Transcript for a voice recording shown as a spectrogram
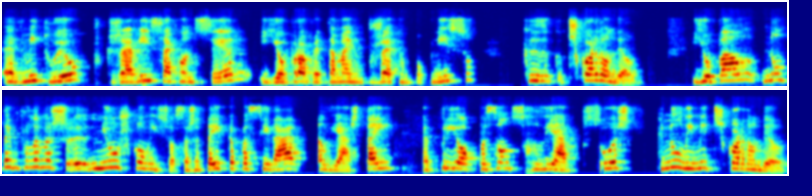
admito eu, porque já vi isso acontecer, e eu própria também me projeto um pouco nisso, que discordam dele. E o Paulo não tem problemas uh, nenhums com isso, ou seja, tem a capacidade, aliás, tem a preocupação de se rodear de pessoas que no limite discordam dele.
